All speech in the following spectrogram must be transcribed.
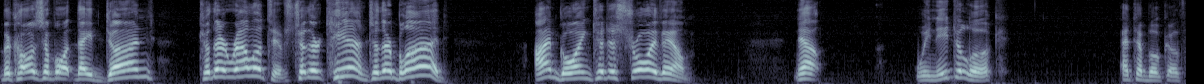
because of what they've done to their relatives, to their kin, to their blood. I'm going to destroy them. Now, we need to look at the book of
